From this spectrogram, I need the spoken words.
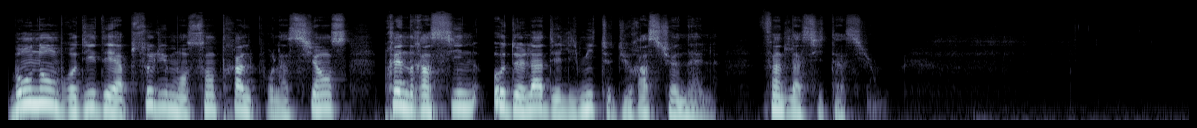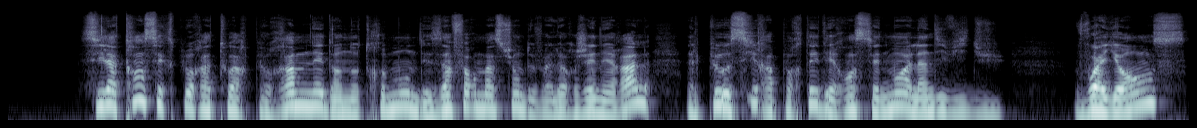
bon nombre d'idées absolument centrales pour la science prennent racine au-delà des limites du rationnel. Fin de la citation. Si la transe exploratoire peut ramener dans notre monde des informations de valeur générale, elle peut aussi rapporter des renseignements à l'individu. Voyance,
